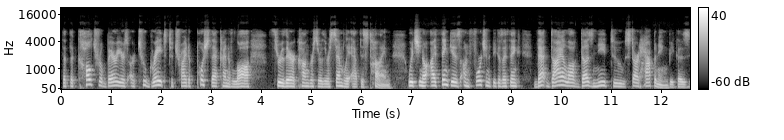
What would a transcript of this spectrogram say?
that the cultural barriers are too great to try to push that kind of law through their Congress or their assembly at this time, which you know I think is unfortunate because I think that dialogue does need to start happening because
